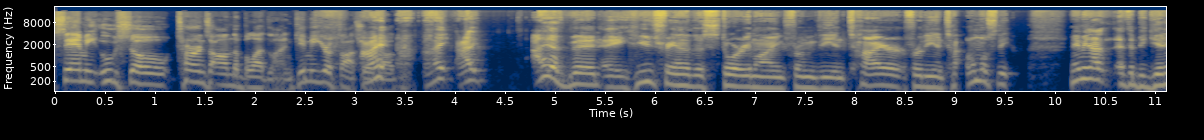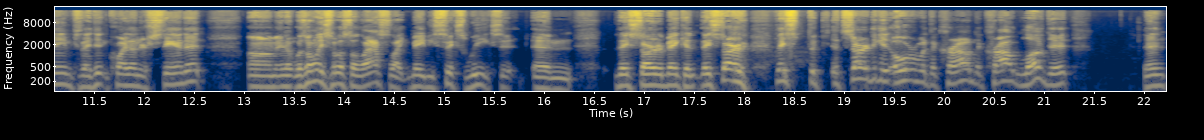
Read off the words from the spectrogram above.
Sami Uso turns on the bloodline. Give me your thoughts, Road I. I, I, I have been a huge fan of this storyline from the entire, for the entire, almost the, maybe not at the beginning because I didn't quite understand it. Um, and it was only supposed to last like maybe six weeks. It, and they started making, they started, they, it started to get over with the crowd. The crowd loved it. Then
